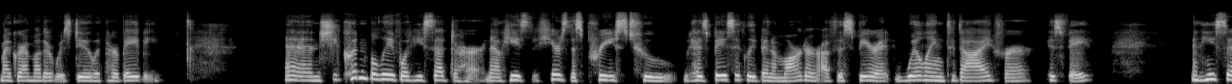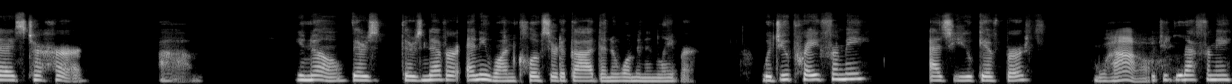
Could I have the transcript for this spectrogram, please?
my grandmother was due with her baby. And she couldn't believe what he said to her. Now he's here's this priest who has basically been a martyr of the spirit, willing to die for his faith. And he says to her, um, you know, there's there's never anyone closer to God than a woman in labor. Would you pray for me as you give birth? Wow. Would you do that for me?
